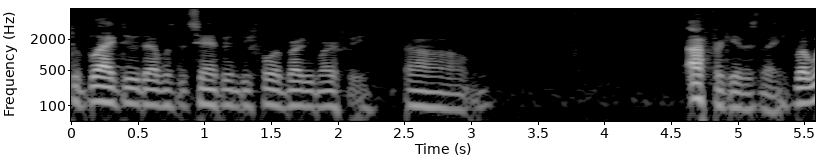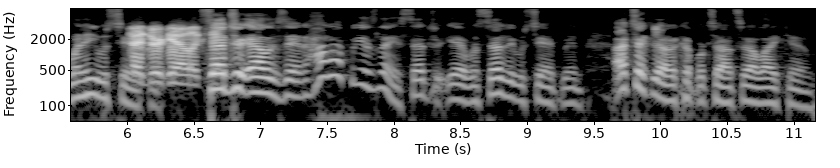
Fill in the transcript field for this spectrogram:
the black dude that was the champion before Buddy Murphy um, I forget his name, but when he was champion, Cedric Alexander. Cedric Alexander. How did I forget his name? Cedric. Yeah, when Cedric was champion, I checked it out a couple times. So I like him.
